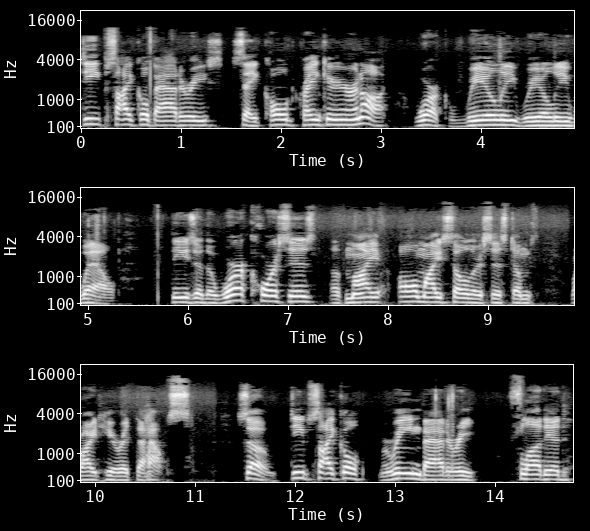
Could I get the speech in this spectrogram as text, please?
deep cycle batteries, say cold cranking or not, work really, really well. These are the workhorses of my all my solar systems right here at the house. So, deep cycle, marine battery, flooded.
